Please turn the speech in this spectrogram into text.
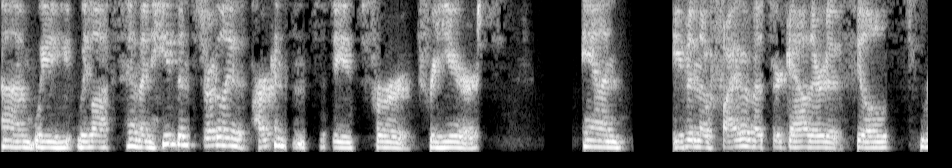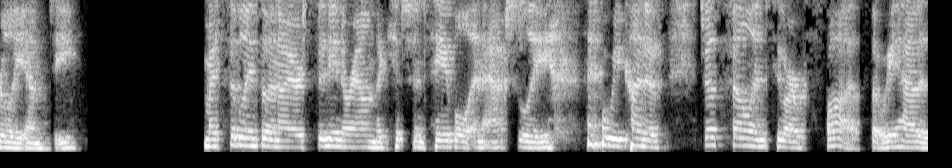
um, we we lost him, and he'd been struggling with Parkinson's disease for for years. And even though five of us are gathered, it feels really empty. My siblings and I are sitting around the kitchen table, and actually, we kind of just fell into our spots that we had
